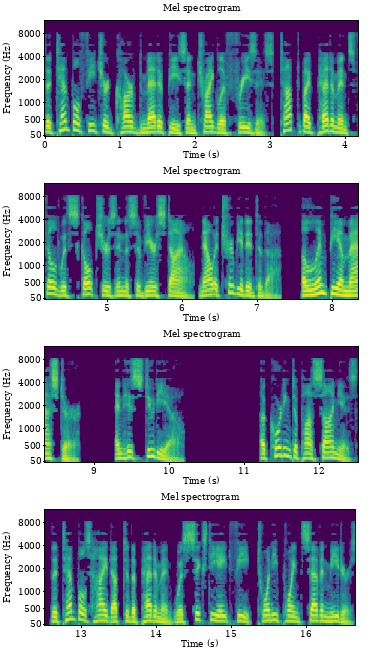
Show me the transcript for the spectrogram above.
The temple featured carved metopes and triglyph friezes, topped by pediments filled with sculptures in the severe style, now attributed to the Olympia Master, and his studio. According to Pausanias, the temple's height up to the pediment was 68 feet (20.7 meters),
